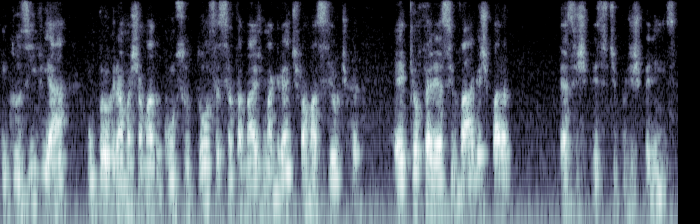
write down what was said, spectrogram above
Inclusive, há um programa chamado Consultor 60 Mais, uma grande farmacêutica, é, que oferece vagas para esse, esse tipo de experiência.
